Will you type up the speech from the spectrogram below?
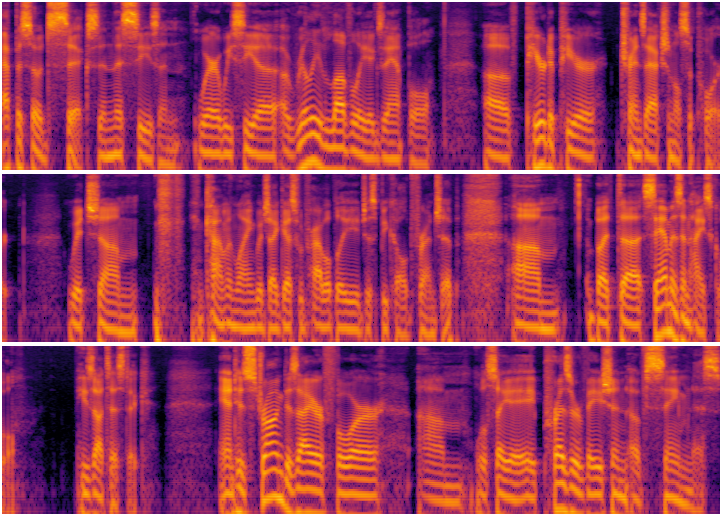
episode six in this season where we see a, a really lovely example of peer to peer transactional support which um, in common language, I guess, would probably just be called friendship. Um, but uh, Sam is in high school. He's autistic. And his strong desire for, um, we'll say, a preservation of sameness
